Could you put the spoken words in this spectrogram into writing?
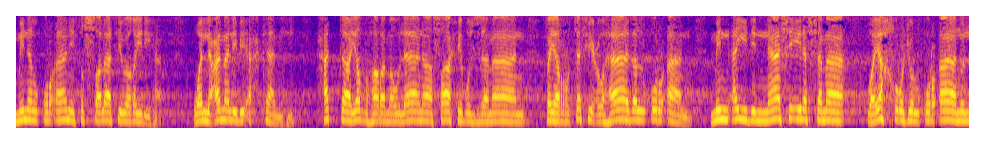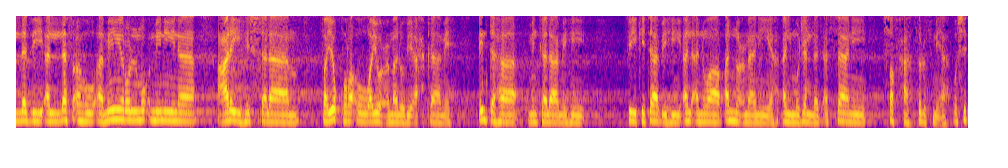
من القرآن في الصلاة وغيرها والعمل بأحكامه حتى يظهر مولانا صاحب الزمان فيرتفع هذا القرآن من أيدي الناس إلى السماء ويخرج القرآن الذي ألفه أمير المؤمنين عليه السلام فيقرأ ويعمل بأحكامه. انتهى من كلامه في كتابه الأنوار النعمانية المجلد الثاني صفحة 360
